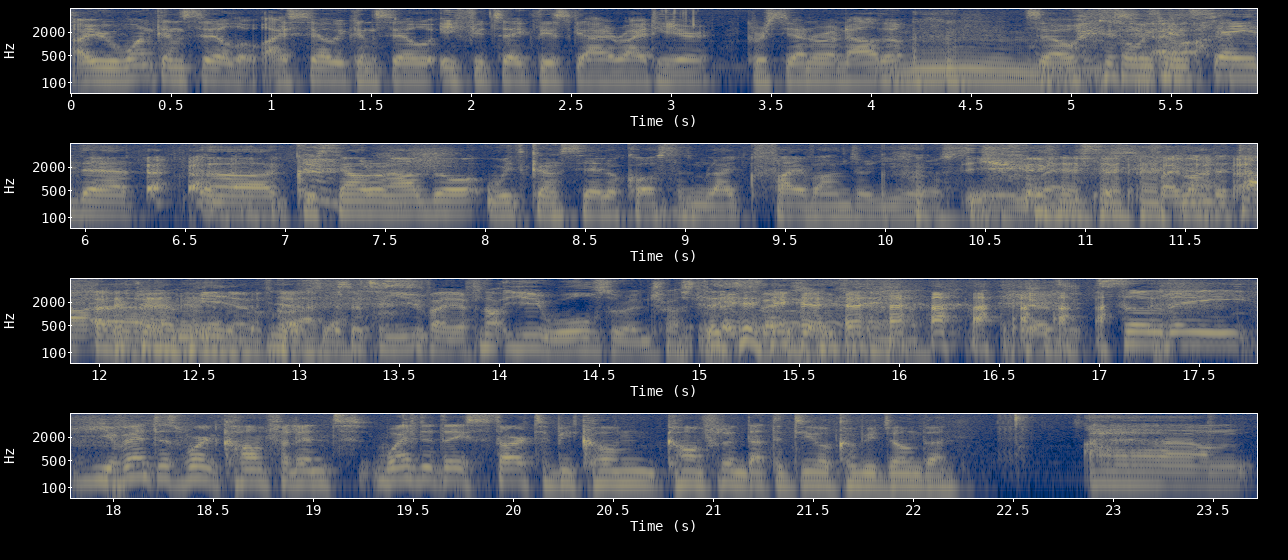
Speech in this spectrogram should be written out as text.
Are you one Cancelo? I sell you Cancelo if you take this guy right here, Cristiano Ronaldo." So, So we can say that uh, Cristiano Ronaldo with Cancelo costed him like 500 euros to 500 thou- uh, million, of course. So Yeah. to Juve, if not you, Wolves are interested. so they Juventus weren't confident. When did they start to become confident that the deal could be done? Then Um,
